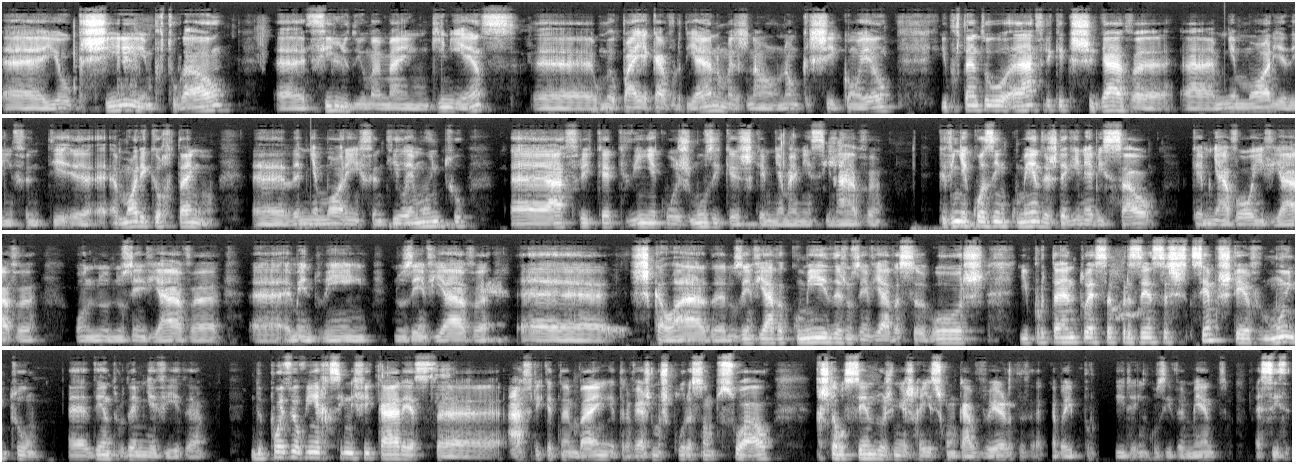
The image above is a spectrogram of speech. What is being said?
Uh, eu cresci em Portugal, uh, filho de uma mãe guineense, Uh, o meu pai é cabo-verdiano, mas não, não cresci com ele, e portanto a África que chegava à minha memória de infantil, eh, a memória que eu retenho da minha memória infantil é muito a África que vinha com as músicas que a minha mãe me ensinava, que vinha com as encomendas da Guiné-Bissau que a minha avó enviava, onde nos enviava uh, amendoim, nos enviava uh, escalada, nos enviava comidas, nos enviava sabores e, portanto, essa presença sempre esteve muito uh, dentro da minha vida. Depois eu vim a ressignificar essa África também através de uma exploração pessoal, restabelecendo as minhas raízes com Cabo Verde, acabei por pedir inclusivamente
